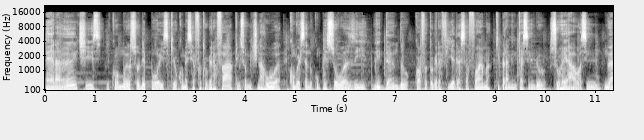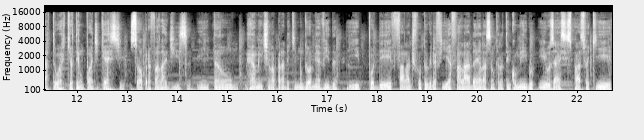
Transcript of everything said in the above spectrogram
era antes e como eu sou depois que eu comecei a fotografar, principalmente na rua, conversando com pessoas e lidando com a fotografia dessa forma, que para mim tá sendo surreal, assim, não é à toa que eu tenho um podcast só para falar disso. Então, realmente é uma parada que mudou a minha vida e poder falar de fotografia fotografia, falar da relação que ela tem comigo e usar esse espaço aqui,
